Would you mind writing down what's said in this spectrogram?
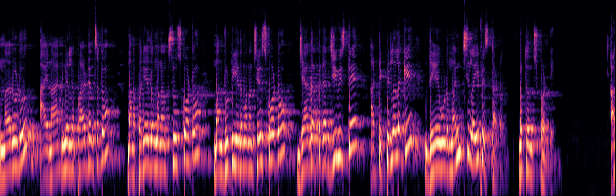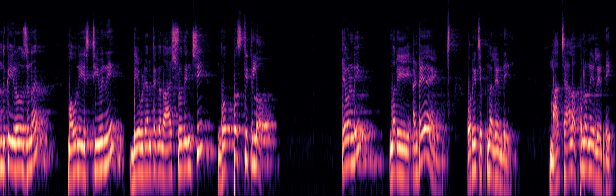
నరుడు ఆయన ఆజ్ఞలను పాటించటం మన పని ఏదో మనం చూసుకోవటం మన డ్యూటీ ఏదో మనం చేసుకోవటం జాగ్రత్తగా జీవిస్తే అట్టి పిల్లలకి దేవుడు మంచి లైఫ్ ఇస్తాడు. గుర్తుంచుకోండి. అందుకే ఈ రోజున మౌని స్టీవిని దేవుడు ఎంతగానో ఆశీర్వదించి గొప్ప స్థితిలో. ఏమండి? మరి అంటే ఒరే చెప్తున్నాలేండి. మాకు చాలా అప్పులు ఉన్నాయిలేండి.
